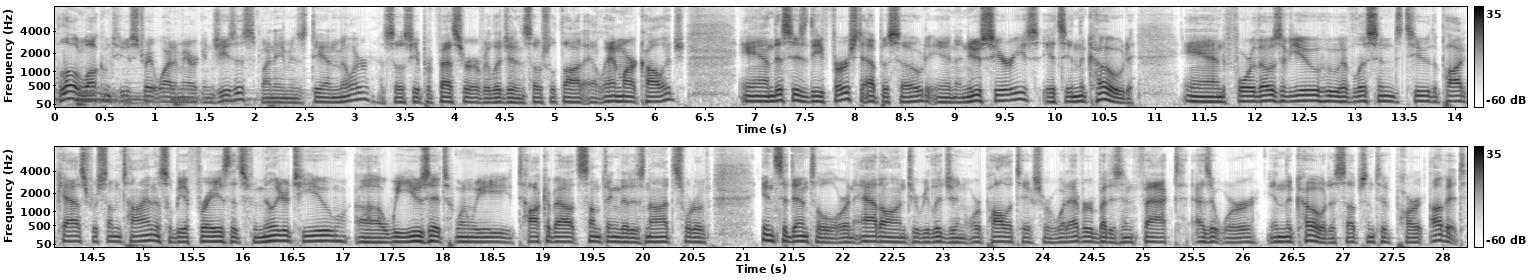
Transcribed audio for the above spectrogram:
Hello and welcome to Straight White American Jesus. My name is Dan Miller, Associate Professor of Religion and Social Thought at Landmark College. And this is the first episode in a new series. It's in the code. And for those of you who have listened to the podcast for some time, this will be a phrase that's familiar to you. Uh, we use it when we talk about something that is not sort of incidental or an add on to religion or politics or whatever, but is in fact, as it were, in the code, a substantive part of it.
